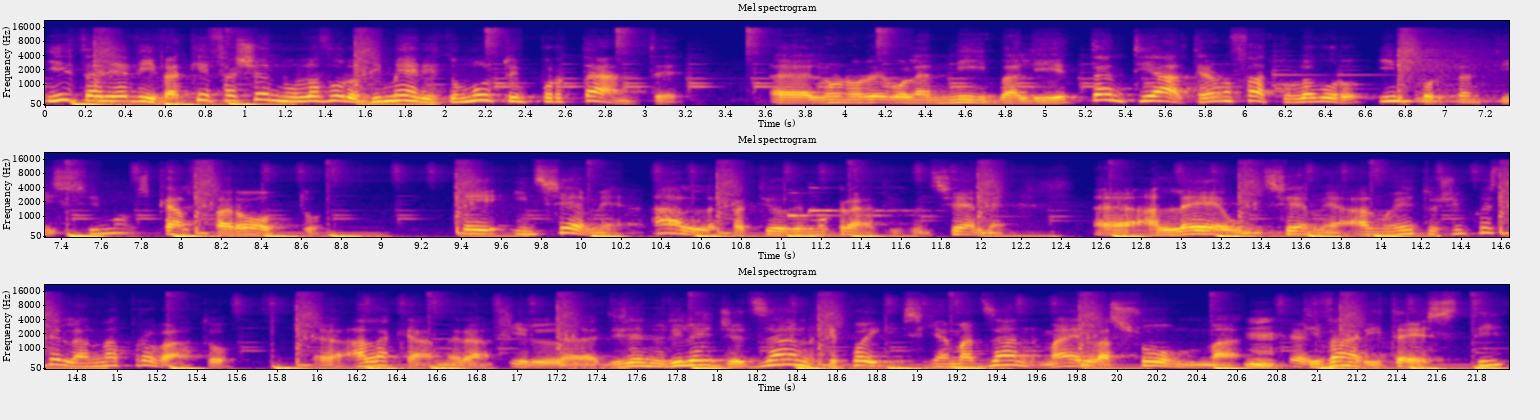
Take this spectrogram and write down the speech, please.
Italia Viva, che facendo un lavoro di merito molto importante eh, l'onorevole Annibali e tanti altri hanno fatto un lavoro importantissimo, Scalfarotto, e insieme al Partito Democratico, insieme eh, all'EU, insieme al Movimento 5 Stelle hanno approvato eh, alla Camera il disegno di legge ZAN, che poi si chiama ZAN, ma è la somma mm. di vari testi.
